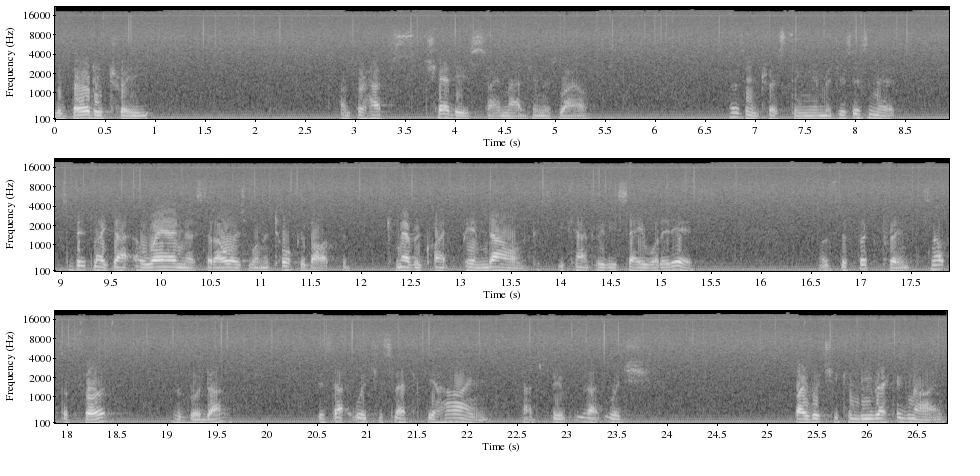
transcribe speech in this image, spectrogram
the Bodhi tree, and perhaps Chedis, I imagine, as well. Those interesting images, isn't it? It's a bit like that awareness that I always want to talk about, but can never quite pin down because you can't really say what it is. Well, it's the footprint? It's not the foot, the Buddha. It's that which is left behind, that's that which, by which he can be recognized.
